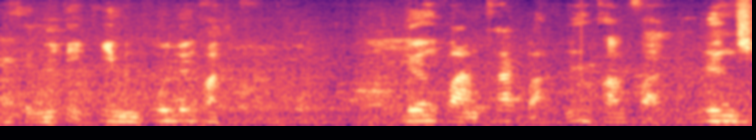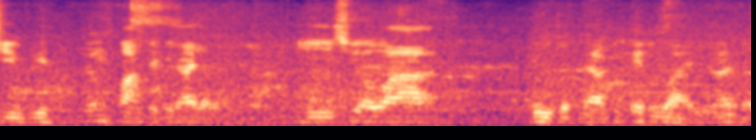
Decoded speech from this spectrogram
มันเป็นมิติที่มันพูดเรื่องความสัมพันธ์ของคนเรื่องความคาดหวังเรื่องความฝันเรื่องชีวิต เรื่องความเป็นไปได้หลายๆอย่างที่เชื่อว่าดูจบแล้วทุกเพศทุกวัยน่าจะ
